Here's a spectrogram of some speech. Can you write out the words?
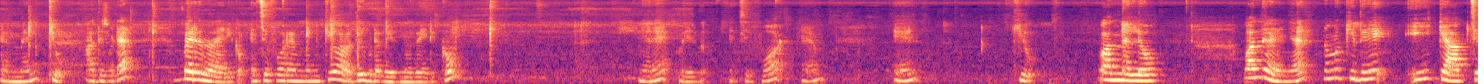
M N Q അതിവിടെ വരുന്നതായിരിക്കും. H four M N Q അത് ഇവിടെ വരുന്നതായിരിക്കും. ഇങ്ങനെ വരുന്നു. H four M N Q വന്നല്ലോ. വന്നു കഴിഞ്ഞാൽ നമുക്കിതിൽ ഈ ക്യാപ്ച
